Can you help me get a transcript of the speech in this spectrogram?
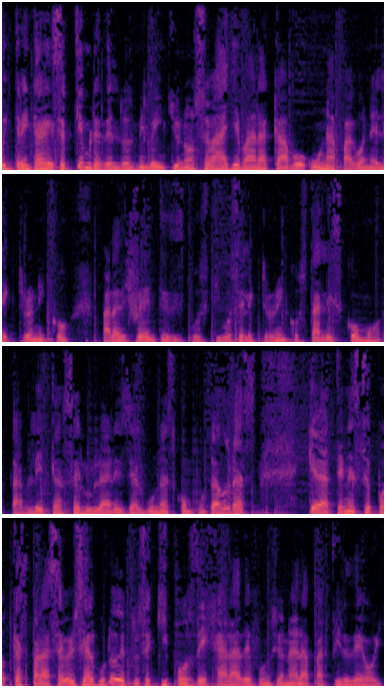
Hoy 30 de septiembre del 2021 se va a llevar a cabo un apagón electrónico para diferentes dispositivos electrónicos tales como tabletas, celulares y algunas computadoras. Quédate en este podcast para saber si alguno de tus equipos dejará de funcionar a partir de hoy.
